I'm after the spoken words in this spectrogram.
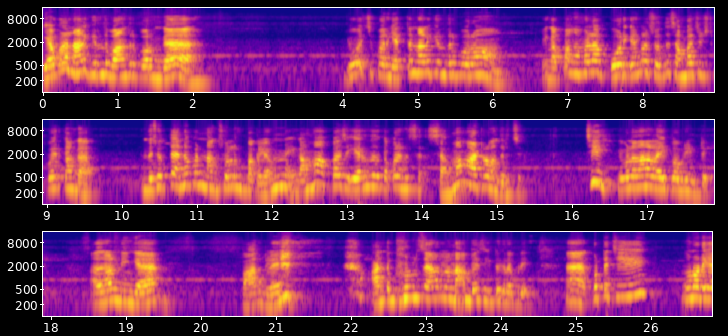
எவ்வளோ நாளைக்கு இருந்து வாழ்ந்துட்டு போகிறோமுங்க யோசிச்சு பாருங்க எத்தனை நாளைக்கு இருந்துட்டு போகிறோம் எங்கள் அப்பா அங்கே அம்மாலாம் கோடிக்கணக்கில் சொத்து சம்பாதிச்சு வச்சுட்டு போயிருக்காங்க. இந்த சொத்தை என்ன பண்ண நாங்கள் சொல்லுங்க பார்க்கல. இன்னும் எங்கள் அம்மா அப்பா செ- இறந்ததுக்கப்புறம் எனக்கு செம்ம மாற்றம் வந்துருச்சு. சி இவ்வளோதான லைஃப் அப்படின்ட்டு. அதனால் நீங்கள் பாருங்களேன். அந்த பொண்ணு சேனலில் நான் பேசிக்கிட்டு இருக்கிறேன் அப்படி ஆ, குட்டச்சி உன்னுடைய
